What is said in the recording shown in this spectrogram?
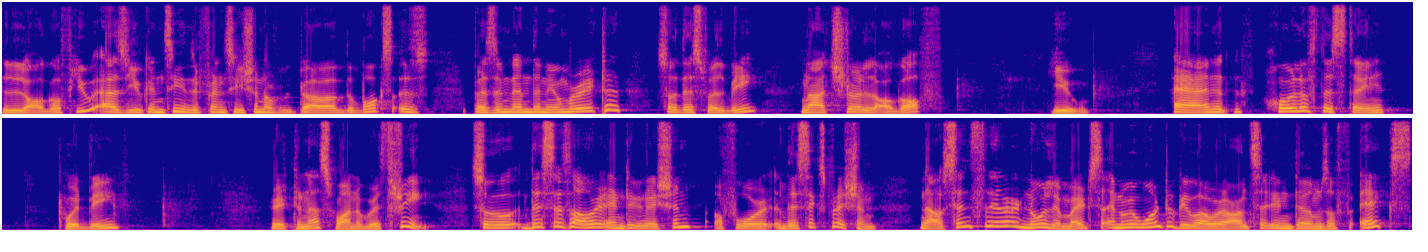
log of u. As you can see, differentiation of uh, the box is present in the numerator. So this will be natural log of u. And whole of this thing would be written as 1 over 3. So this is our integration for this expression. Now, since there are no limits and we want to give our answer in terms of x,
